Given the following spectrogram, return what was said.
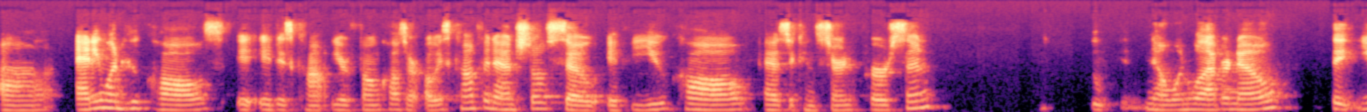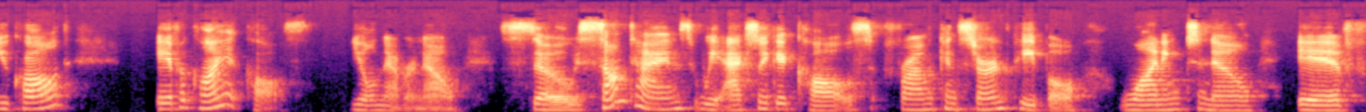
uh, anyone who calls, it, it is your phone calls are always confidential. So if you call as a concerned person, no one will ever know that you called. If a client calls, you'll never know. So sometimes we actually get calls from concerned people wanting to know if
